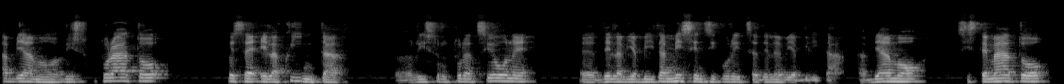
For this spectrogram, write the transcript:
abbiamo ristrutturato, questa è la quinta eh, ristrutturazione eh, della viabilità, messa in sicurezza della viabilità. Abbiamo sistemato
